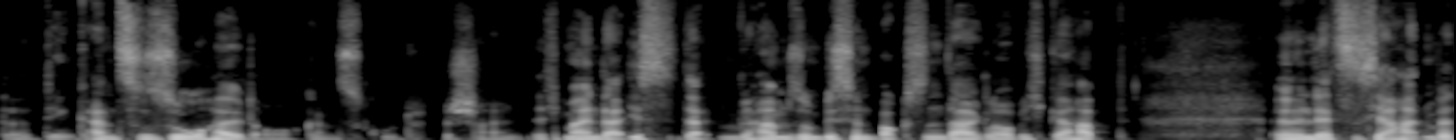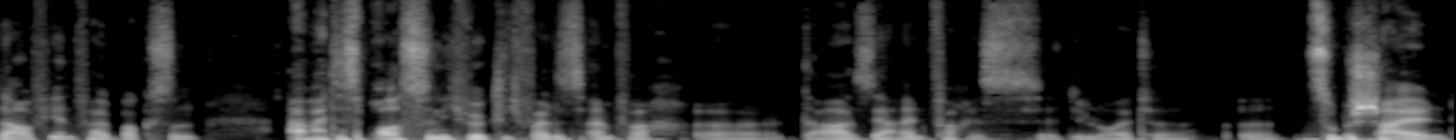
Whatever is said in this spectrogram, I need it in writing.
Äh, Den kannst du so halt auch ganz gut beschallen. Ich meine, da ist, da, wir haben so ein bisschen Boxen da, glaube ich, gehabt. Äh, letztes Jahr hatten wir da auf jeden Fall Boxen, aber das brauchst du nicht wirklich, weil das einfach äh, da sehr einfach ist, die Leute äh, zu beschallen.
